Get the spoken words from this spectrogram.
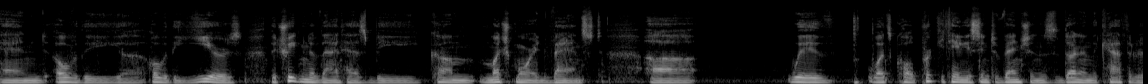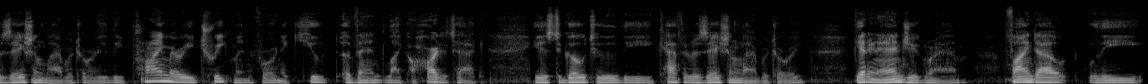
and over the uh, over the years the treatment of that has become much more advanced uh, with what's called percutaneous interventions done in the catheterization laboratory the primary treatment for an acute event like a heart attack is to go to the catheterization laboratory get an angiogram find out the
